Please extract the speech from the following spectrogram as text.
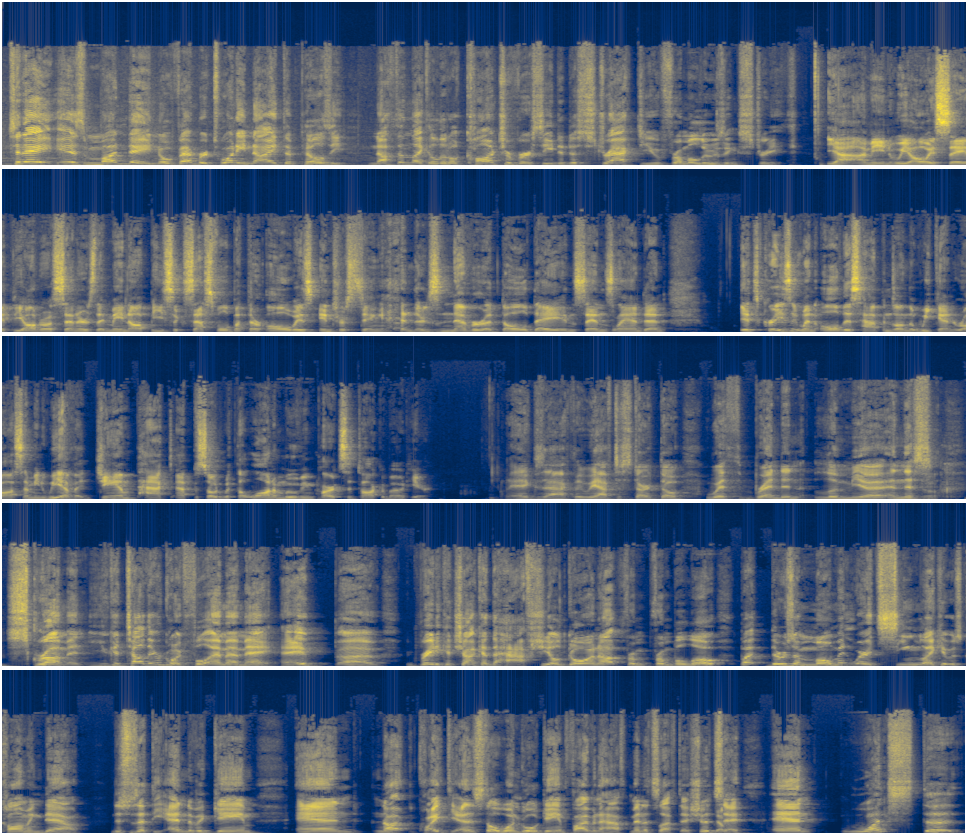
Today is Monday, November 29th, and Pilsy. Nothing like a little controversy to distract you from a losing streak. Yeah, I mean, we always say at the Ottawa Senators, they may not be successful, but they're always interesting. And there's never a dull day in Sensland. And it's crazy when all this happens on the weekend, Ross. I mean, we have a jam packed episode with a lot of moving parts to talk about here. Exactly. We have to start though with Brendan Lemieux and this Ugh. scrum, and you could tell they were going full MMA. Hey, uh, Brady Tkachuk had the half shield going up from from below, but there was a moment where it seemed like it was calming down. This was at the end of a game, and not quite the end. It's still a one goal game, five and a half minutes left, I should yep. say. And once the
